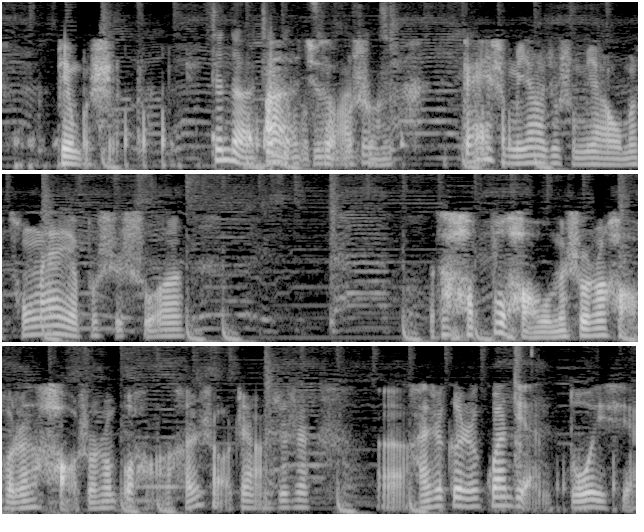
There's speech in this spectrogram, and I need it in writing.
并不是，真的真的不错啊！该什么样就什么样，我们从来也不是说他好不好，我们说成好，或者他好说成不好，很少这样，就是呃，还是个人观点多一些，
